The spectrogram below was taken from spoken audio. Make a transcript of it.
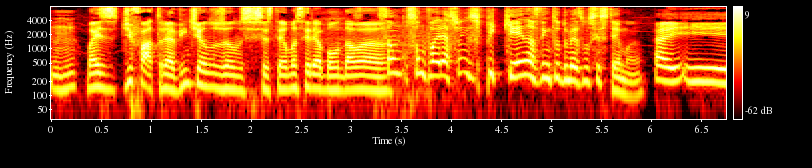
Uhum. Mas, de fato, né, 20 anos usando esse sistema seria bom dar uma... São, são variações pequenas dentro do mesmo sistema. É, e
